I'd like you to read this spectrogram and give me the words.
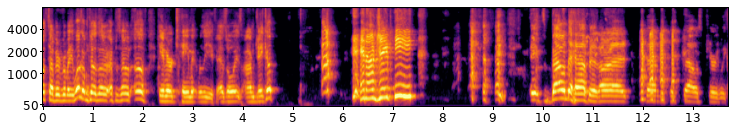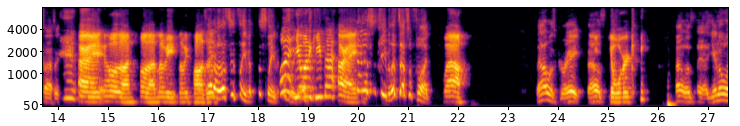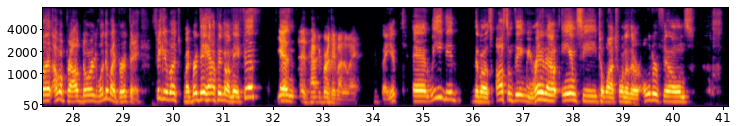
What's up, everybody? Welcome to another episode of Entertainment Relief. As always, I'm Jacob. and I'm JP. it's bound to happen. All right. That was, that was purely classic. All right, hold on, hold on. Let me let me pause No, it. no, let's just leave it. Let's leave it. What? Leave You it. want to keep that? All right. Let's just keep it. Let's have some fun. Wow. That was great. That was York. That was. Uh, you know what? I'm a proud dork. Look at my birthday. Speaking of which, my birthday happened on May 5th. yes. And-. Happy birthday, by the way. Thank you. And we did the most awesome thing. We rented out AMC to watch one of their older films.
